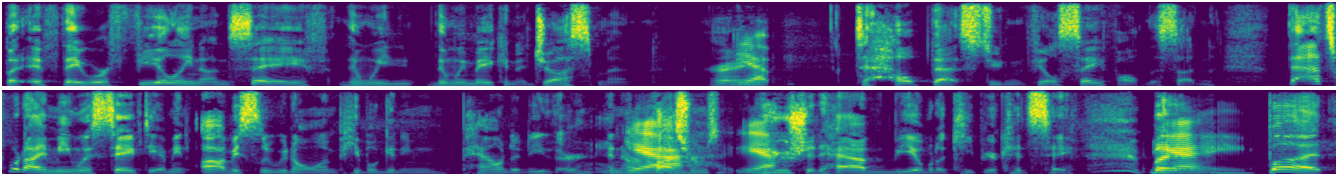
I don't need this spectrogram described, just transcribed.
but if they were feeling unsafe then we then we make an adjustment right Yep. To help that student feel safe all of a sudden. That's what i mean with safety. I mean obviously we don't want people getting pounded either in our Yeah, classrooms. Yeah. you should have be able to keep your kids safe. But Yeah. but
